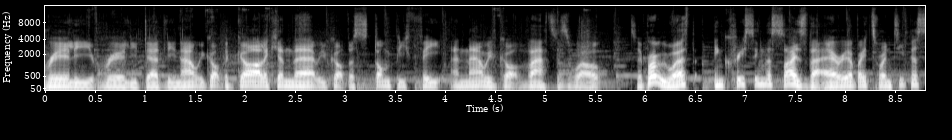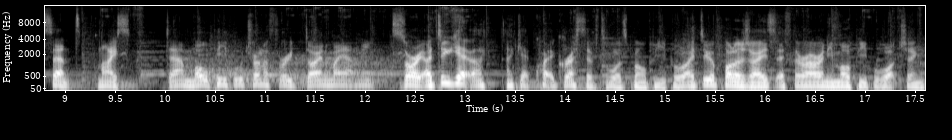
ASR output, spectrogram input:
really, really deadly now. We've got the garlic in there, we've got the stompy feet, and now we've got that as well. So probably worth increasing the size of that area by 20%. Nice. Damn mole people trying to throw dynamite at me. Sorry, I do get I, get quite aggressive towards mole people. I do apologize if there are any mole people watching.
